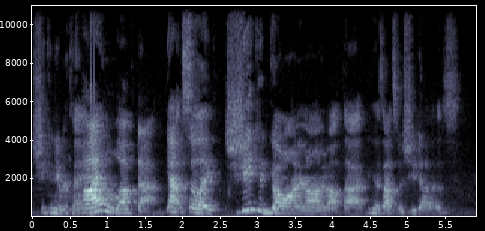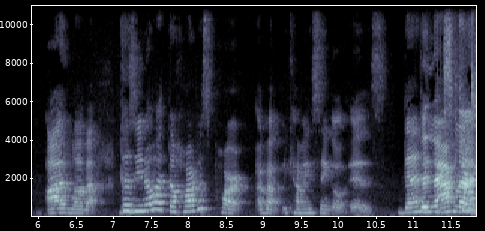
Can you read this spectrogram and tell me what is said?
she can do her thing. I love that. yeah, so like she could go on and on about that because that's what she does. I love it. Because you know what? The hardest part about becoming single is then The next afterwards.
